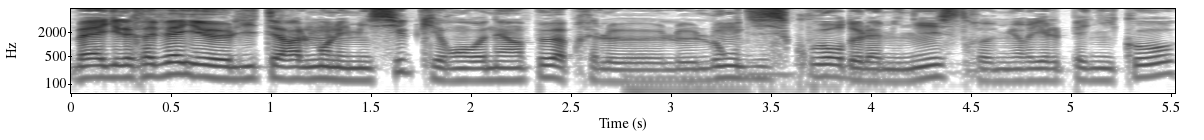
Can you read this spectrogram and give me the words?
Eh ben, il réveille euh, littéralement l'hémicycle qui ronronnait un peu après le, long discours de la ministre Muriel Pénicaud.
